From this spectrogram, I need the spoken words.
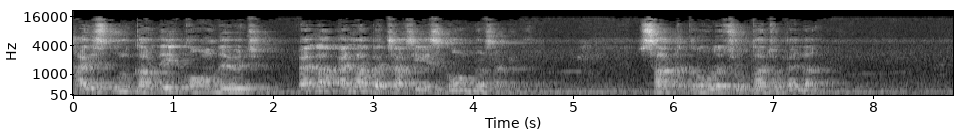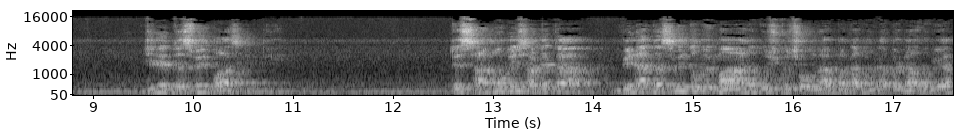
ਹਾਈ ਸਕੂਲ ਕਰਦੇ ਹੀ ਕੌਮ ਦੇ ਵਿੱਚ ਪਹਿਲਾ ਪਹਿਲਾ ਬੱਚਾ ਸੀ ਇਸ ਕੌਮ ਦਾ ਸਾਡੇ ਦਾ। 7 ਕਰੋੜ ਛੋਟਾ ਚੋਂ ਪਹਿਲਾ, ਜਿਹਨੇ 10ਵੀਂ ਪਾਸ ਕੀਤੀ। ਤੇ ਸਾਨੂੰ ਵੀ ਸਾਡੇ ਤਾਂ ਬਿਨਾ 10ਵੀਂ ਤੋਂ ਵੀ ਮਾਂ ਨੂੰ ਕੁਝ ਹੋਣ ਲੱਗ ਪਤਾ ਮੁੰਡਾ ਵੱਡਾ ਹੋ ਗਿਆ,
